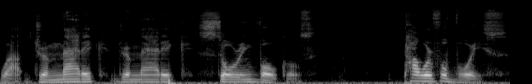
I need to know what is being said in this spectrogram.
wow, dramatic, dramatic, soaring vocals, powerful voice,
